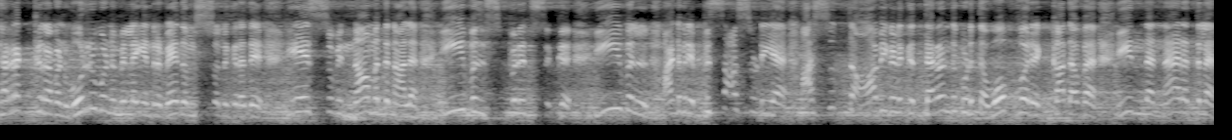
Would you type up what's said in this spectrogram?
திறக்கிறவன் ஒருவனும் இல்லை என்று வேதம் சொல்லுகிறது. இயேசுவின் நாமத்தினால ஈவில் ஸ்பிரிட்ஸுக்கு ஈவில் ஆண்டவரே பிசாசுடைய அசுத்த ஆவிகளுக்கு திறந்து கொடுத்த ஒவ்வொரு கதவை இந்த நேரத்துல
